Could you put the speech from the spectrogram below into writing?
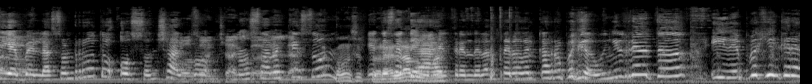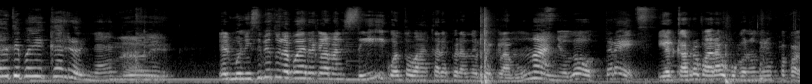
si es verdad son rotos o son charcos, O son charcos, no es sabes qué son. Si y entonces dejas el tren delantero del carro pegado en el roto y después ¿quién carajo te paga el carro? Nadie. Nadie. El municipio tú le puedes reclamar sí, ¿y cuánto vas a estar esperando el reclamo? ¿Un año, dos, tres? Y el carro parado porque no tienes papá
